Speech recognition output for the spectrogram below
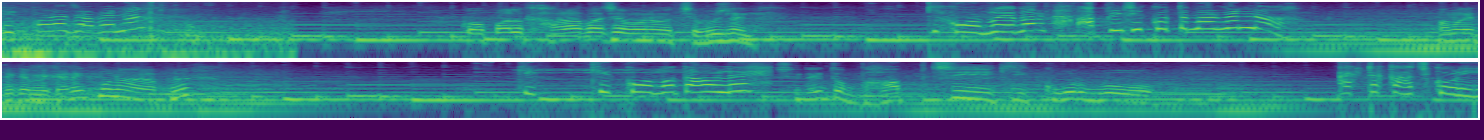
ঠিক করা যাবে না? কপাল খারাপ আছে মনে হচ্ছে বুঝলেন? কি করব এবার? আপনি ঠিক করতে পারবেন না? আমাকে দেখে মেকানিক মনে হয় আপনার? কি করব তাহলে? সেটাই তো ভাবছি কি করব? একটা কাজ করি।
